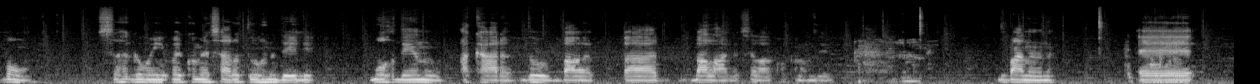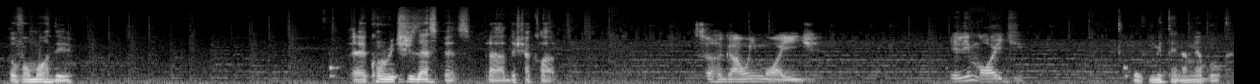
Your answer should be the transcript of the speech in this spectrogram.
Bom, Sargawain vai começar o turno dele mordendo a cara do ba, ba, Balaga, sei lá qual é o nome dele. Do banana. É, eu vou morder é, com reach de 10 pés, pra deixar claro. Sargar um imoide. Ele moide. Eu vomitei na minha boca.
